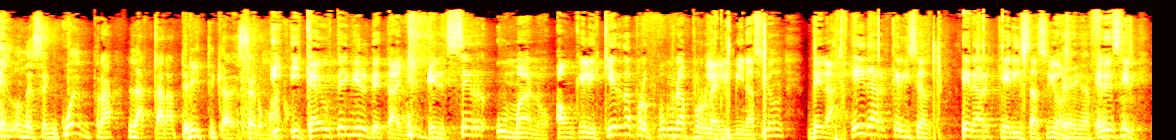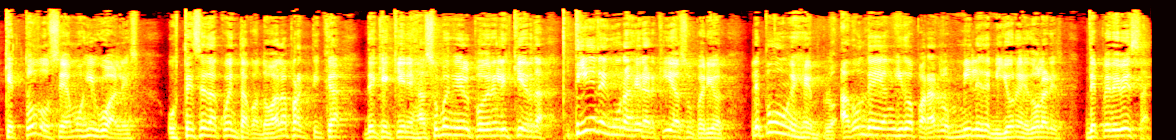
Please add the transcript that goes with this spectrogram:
es donde se encuentra la característica de ser humano. Y, cae usted en el detalle, el ser humano, aunque la izquierda propugna por la eliminación de la jerarquización, es decir, que todos seamos iguales, usted se da cuenta cuando va a la práctica de que quienes asumen el poder en la izquierda tienen una jerarquía superior. Le pongo un ejemplo. ¿A dónde han ido a parar los miles de millones de dólares de PDVSA?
